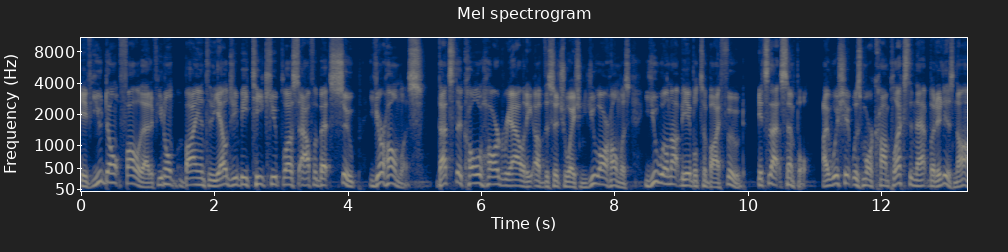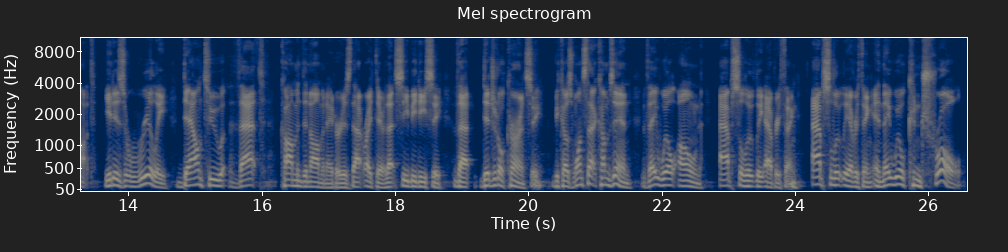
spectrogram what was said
If you don't follow that, if you don't buy into the LGBTQ plus alphabet soup, you're homeless. That's the cold, hard reality of the situation. You are homeless. You will not be able to buy food. It's that simple. I wish it was more complex than that, but it is not. It is really down to that common denominator is that right there, that CBDC, that digital currency. Because once that comes in, they will own absolutely everything. Absolutely everything. And they will control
